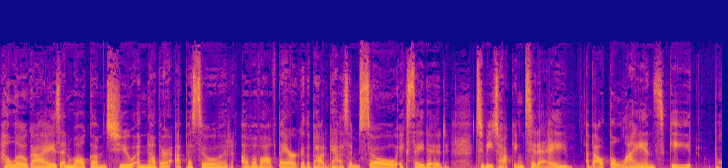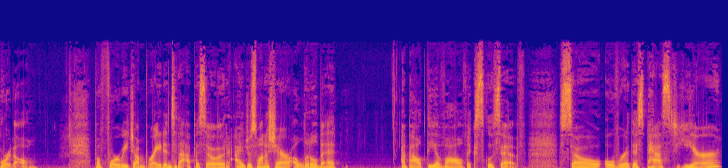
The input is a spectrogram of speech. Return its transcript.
Hello, guys, and welcome to another episode of Evolve by Erica, the podcast. I'm so excited to be talking today about the Lionsgate portal. Before we jump right into the episode, I just want to share a little bit about the Evolve exclusive. So, over this past year,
